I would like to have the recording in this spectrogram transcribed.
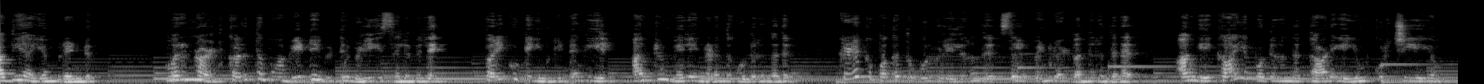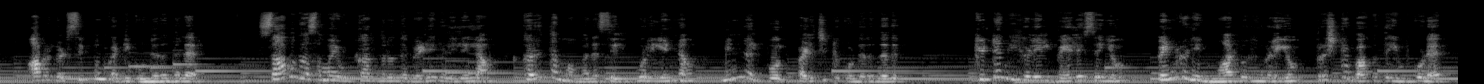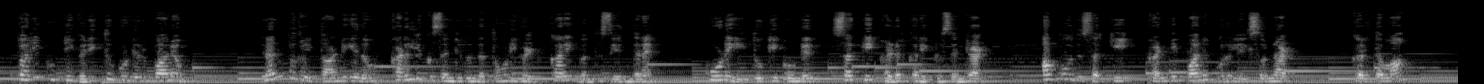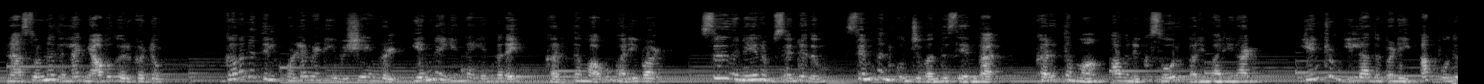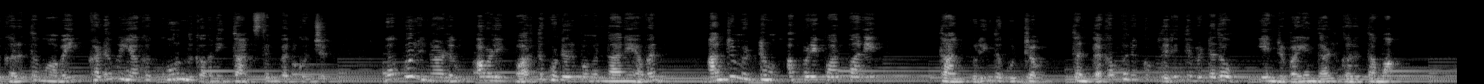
அத்தியாயம் ரெண்டு. மறுநாள் கருத்தம்மா வீட்டை விட்டு வெளியே செல்லவில்லை. பரிக்குட்டியின் கிட்டங்கியில் அன்றும் வேலை நடந்து கொண்டிருந்தது. கிழக்கு பக்கத்து ஊர்களில் இருந்து சில பெண்கள் வந்திருந்தனர். அங்கே காய போட்டிருந்த தாடையையும் குர்ச்சியையும் அவர்கள் சிப்பம் கட்டி கொண்டிருந்தனர். சாவகாசமாய் உட்கார்ந்திருந்த வேளைகளில் எல்லாம் கருத்தம்மா மனசில் ஒரு எண்ணம் மின்னல் போல் பழிச்சிட்டுக் கொண்டிருந்தது. கிட்டங்கிகளில் வேலை செய்யும் பெண்களின் மார்பகங்களையும் பிருஷ்ட பாகத்தையும் கூட பறிக்குட்டி வெறித்துக் கொண்டிருப்பானோ? நண்பகல் தாண்டியதும் கடலுக்கு சென்றிருந்த தோணிகள் கரை வந்து சேர்ந்தன. கூடையை தூக்கிக் கொண்டு சக்கி கடற்கரைக்கு சென்றாள். அப்போது சக்கி கண்டிப்பான குரலில் சொன்னாள் கருத்தம்மா நான் சொன்னதெல்லாம் ஞாபகம் இருக்கட்டும். கவனத்தில் கொள்ள வேண்டிய விஷயங்கள் என்ன என்ன என்பதை கருத்தம்மாவும் அறிவாள். சிறிது நேரம் சென்றதும் செம்பன் குஞ்சு வந்து சேர்ந்தாள். கருத்தம்மா அவனுக்கு சோறு பரிமாறினாள். என்றும் இல்லாதபடி அப்போது கருத்தம்மாவை கடுமையாக கூர்ந்து கவனித்தான் செம்பன் குஞ்சு ஒவ்வொரு நாளும் அவளை பார்த்து கொண்டிருப்பவன் தானே அவன். அன்று மட்டும் அப்படி பார்ப்பானே? தான் புரிந்த குற்றம் தன் தகப்பனுக்கும் தெரிந்து விட்டதோ என்று பயந்தாள் கருத்தம்மா.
